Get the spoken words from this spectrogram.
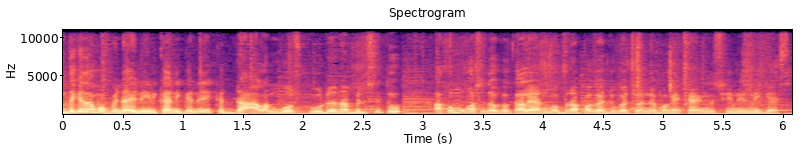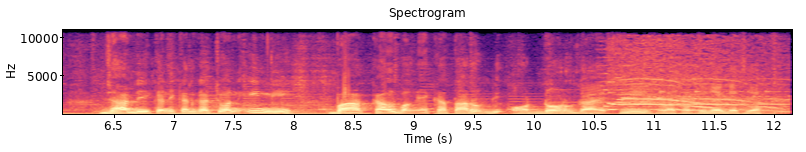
Nanti kita mau pindahin ikan-ikan ini ke dalam bosku. Dan habis itu aku mau kasih tahu ke kalian beberapa gacuan yang bang Eka yang di sini nih guys. Jadi ikan-ikan gacuan ini bakal bang Eka taruh di outdoor guys. Nih salah satunya guys ya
